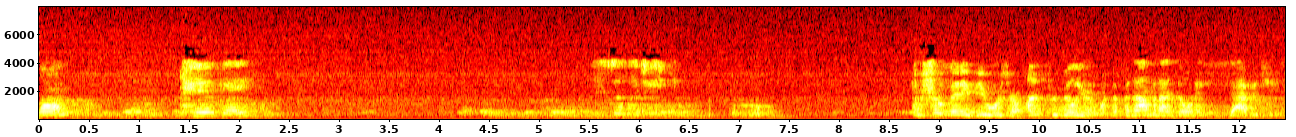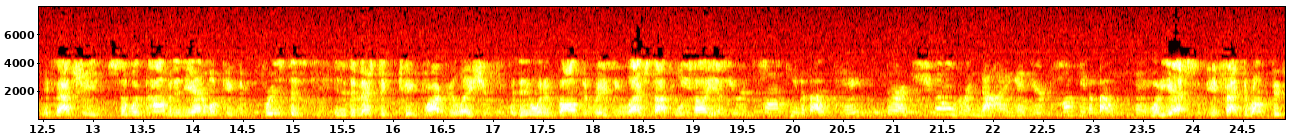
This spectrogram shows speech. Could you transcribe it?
Mom? Are you okay? You stole my drink. I'm sure many viewers are unfamiliar with the phenomenon known as savaging. It's actually somewhat common in the animal kingdom. For instance, in the domestic pig population, as anyone involved in raising livestock will tell you. You're talking about pigs? There are children dying, and you're talking about pigs. Well, yes. In fact, around 50%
